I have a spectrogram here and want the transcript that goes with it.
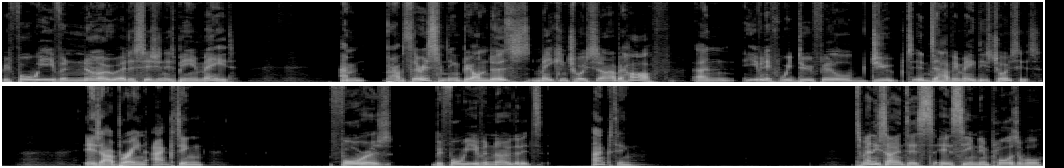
before we even know a decision is being made. And perhaps there is something beyond us making choices on our behalf. And even if we do feel duped into having made these choices, is our brain acting for us before we even know that it's acting? To many scientists, it seemed implausible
